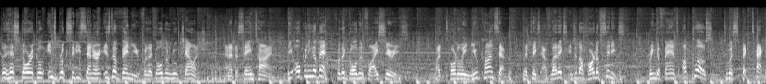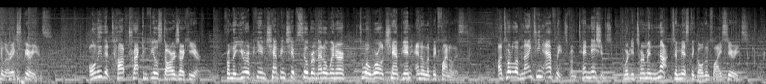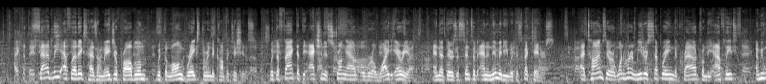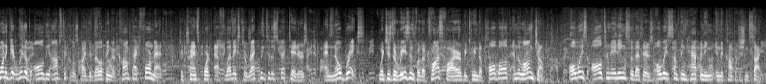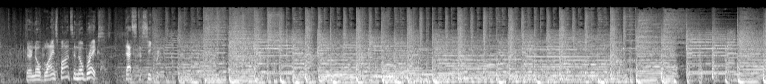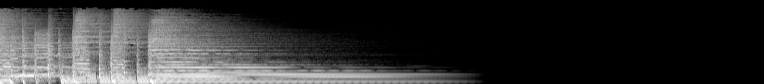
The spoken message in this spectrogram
The historical Innsbruck City Center is the venue for the Golden Roof Challenge, and at the same time, the opening event for the Golden Fly Series. A totally new concept that takes athletics into the heart of cities, bring the fans up close to a spectacular experience. Only the top track and field stars are here, from the European Championship silver medal winner to a world champion and Olympic finalist. A total of 19 athletes from 10 nations were determined not to miss the Golden Fly Series. Sadly, athletics has a major problem with the long breaks during the competitions, with the fact that the action is strung out over a wide area and that there's a sense of anonymity with the spectators. At times, there are 100 meters separating the crowd from the athletes, and we want to get rid of all the obstacles by developing a compact format to transport athletics directly to the spectators and no breaks, which is the reason for the crossfire between the pole vault and the long jump, always alternating so that there's always something happening in the competition site. There are no blind spots and no breaks. That's the secret.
